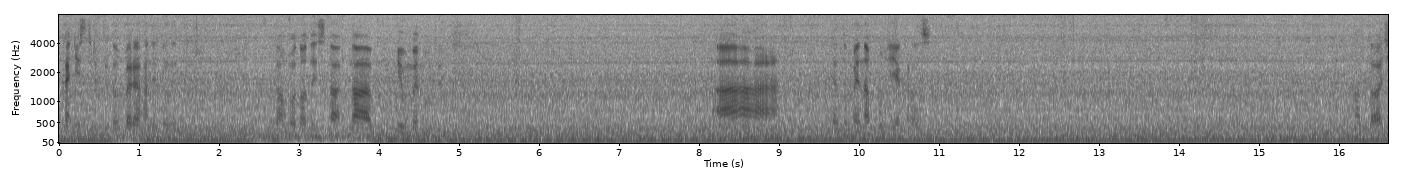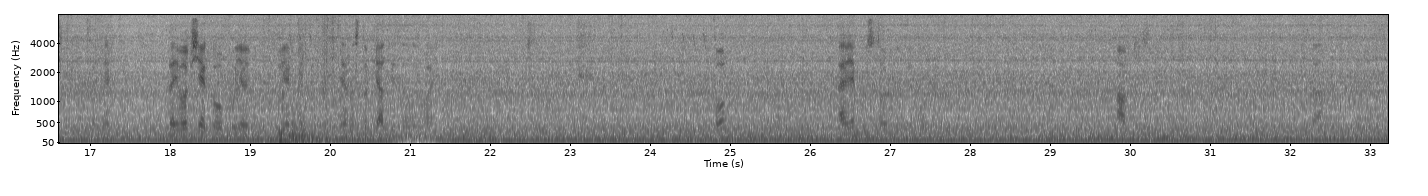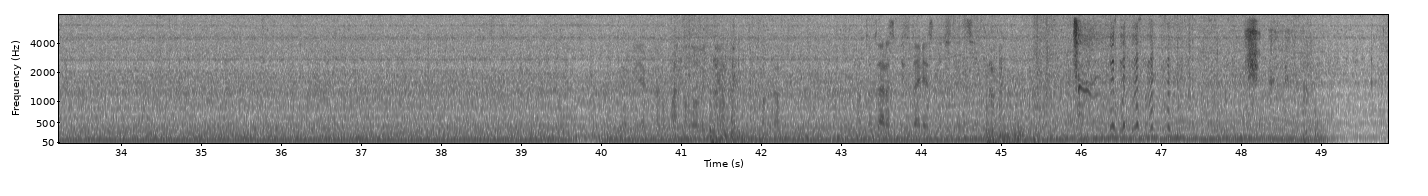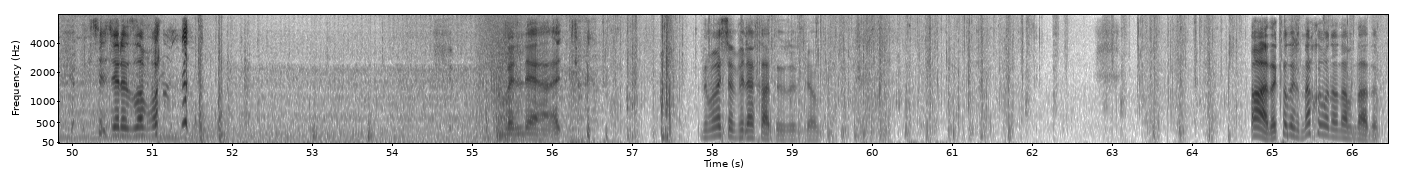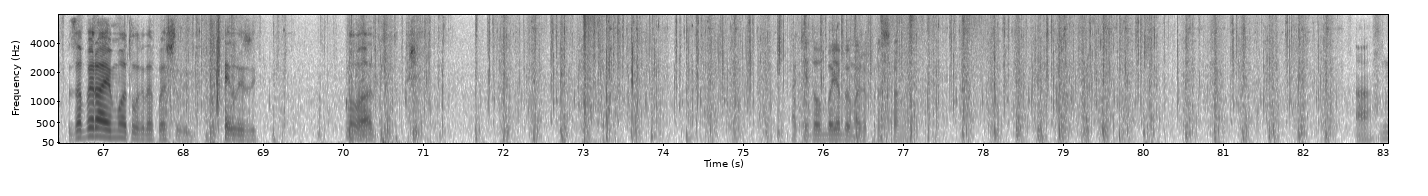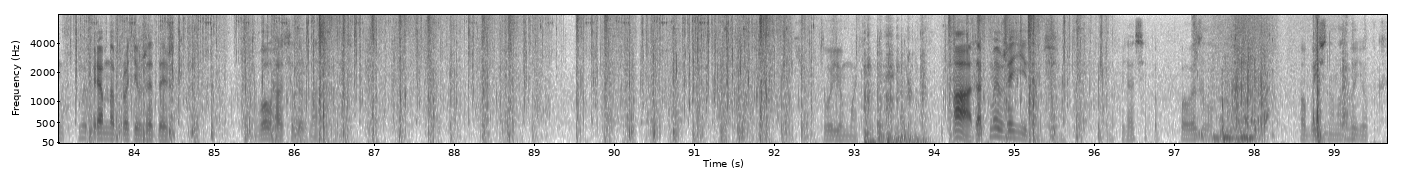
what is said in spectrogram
каністрі ти до берега не долетиш. Там воно десь на, на півминути. А, я думаю, на пуді якраз. На тачці, це техніка. Да і взагалі якого хуя вірки, 95-й заливає. Оп. А в яку сторону його? А, в ту сторону. Да. Диви, Як нормально ловить ягодки пока. А тут зараз піздарєс почнеться. Все через забор. Блять. Дивися біля хати вже прям. А, так подожди, нахуй воно нам надо? Забираємо мотлох да пошли. Хай лежить. Ну ладно. А ті долбойоби може просрали. А, ми, ми прямо напротив ЖДшки. Тут Волга все должна стоять. Ёб твою мать. А, так ми вже їдемо. Повезло. Обична мозгойобка.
